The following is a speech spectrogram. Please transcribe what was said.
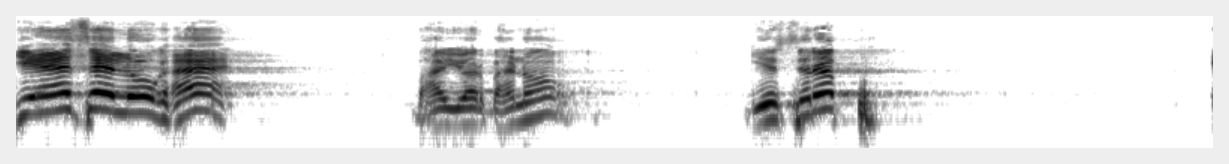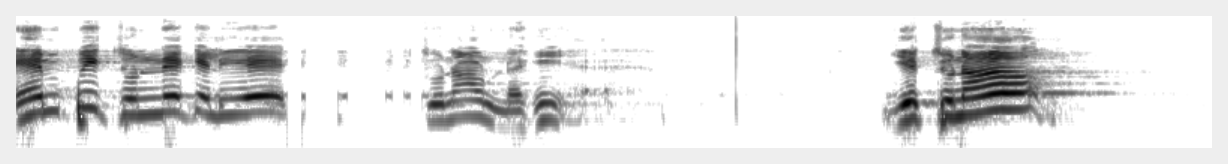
ये ऐसे लोग हैं। भाई और बहनों, ये सिर्फ़ एमपी चुनने के लिए चुनाव नहीं है। ये चुनाव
